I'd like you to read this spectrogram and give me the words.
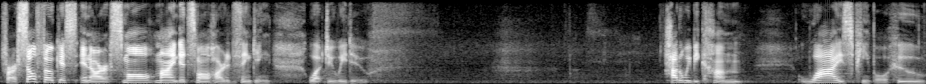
for our self focus, and our small minded, small hearted thinking. What do we do? How do we become wise people who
